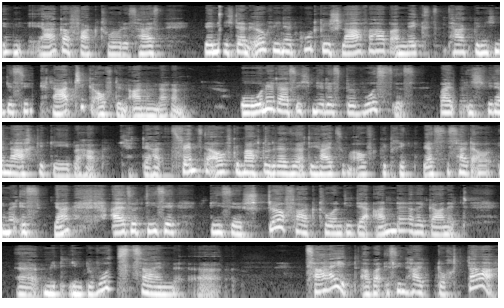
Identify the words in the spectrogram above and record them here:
ein Ärgerfaktor. Das heißt, wenn ich dann irgendwie nicht gut geschlafen habe, am nächsten Tag bin ich ein bisschen knatschig auf den anderen, ohne dass ich mir das bewusst ist weil ich wieder nachgegeben habe. Der hat das Fenster aufgemacht oder der hat die Heizung aufgedreht, was es halt auch immer ist. Ja, also diese diese Störfaktoren, die der andere gar nicht äh, mit im Bewusstsein äh, zeigt, aber es sind halt doch da,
